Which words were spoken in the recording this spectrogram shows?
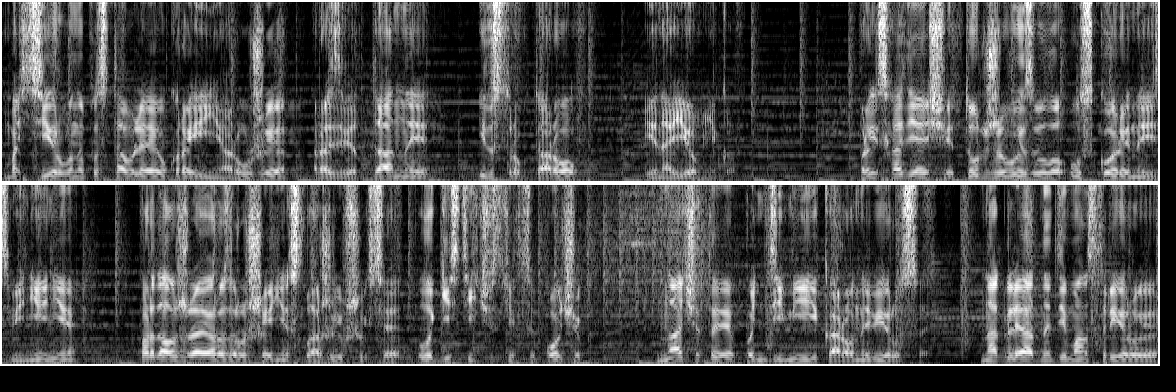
массированно поставляя Украине оружие, разведданные, инструкторов и наемников. Происходящее тут же вызвало ускоренные изменения, продолжая разрушение сложившихся логистических цепочек начатое пандемией коронавируса, наглядно демонстрируя,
